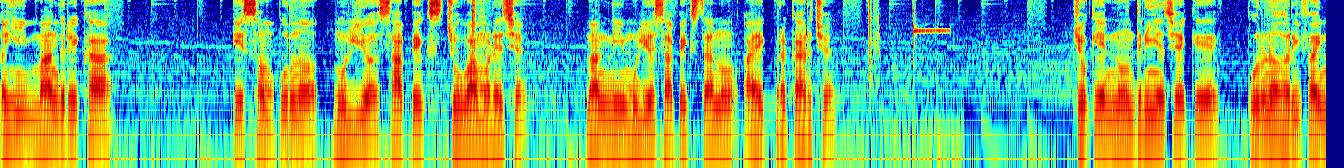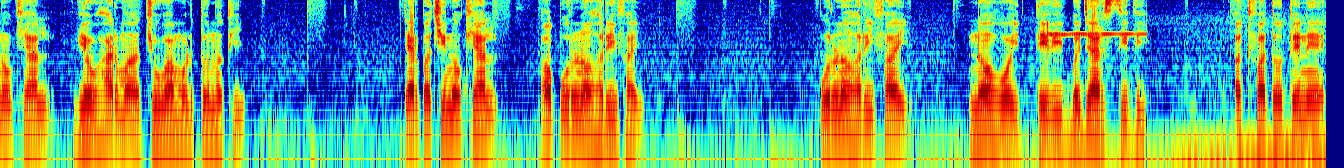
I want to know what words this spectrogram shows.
અહીં માંગ રેખા એ સંપૂર્ણ મૂલ્ય સાપેક્ષ જોવા મળે છે. માંગની મૂલ્ય સાપેક્ષતાનો આ એક પ્રકાર છે. જો કે નોંધનીય છે કે પૂર્ણ હરીફાઈનો ખ્યાલ વ્યવહારમાં જોવા મળતો નથી. ત્યાર પછીનો ખ્યાલ અપૂર્ણ હરીફાઈ. પૂર્ણ હરીફાઈ ન હોય તેવી બજાર સ્થિતિ અથવા તો તેને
